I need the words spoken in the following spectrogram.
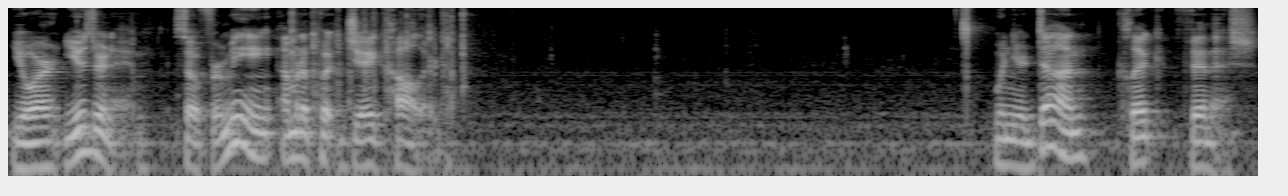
your username. So for me, I'm going to put J Collard. When you're done, click Finish.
